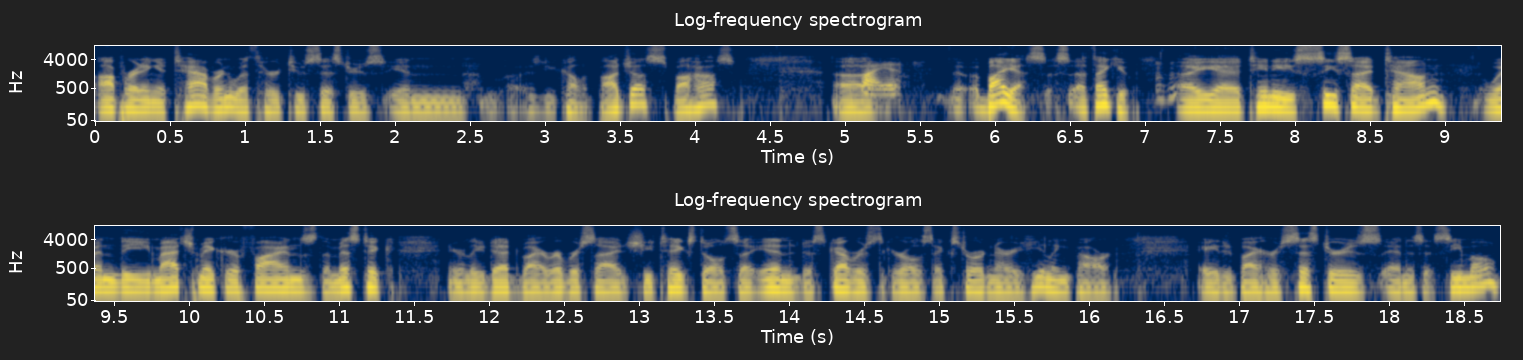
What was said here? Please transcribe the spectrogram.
operating a tavern with her two sisters in, as you call it, Bajas, Bajas, uh, Bias. Bias, uh, thank you. Mm-hmm. A uh, teeny seaside town. When the matchmaker finds the mystic nearly dead by a riverside, she takes Dolssa in and discovers the girl's extraordinary healing power. Aided by her sisters, and is it Simo?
